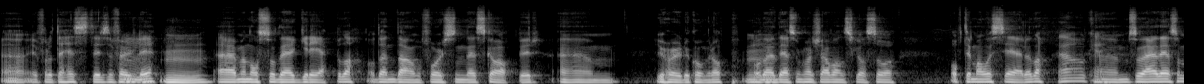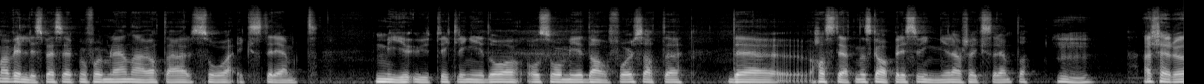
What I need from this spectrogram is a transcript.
uh, i forhold til hester, selvfølgelig, Eh, men også det grepet da, og den downforcen det skaper um, jo høyere det kommer opp. Og det er det som kanskje er vanskelig også å optimalisere. da. Ja, okay. Um, så det er det som er veldig spesielt med Formel 1, er jo at det er så ekstremt mye utvikling i det, og, og så mye downforce at det, det hastigheten det skaper i svinger, er så ekstremt. da. Mm. Jeg ser jo,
